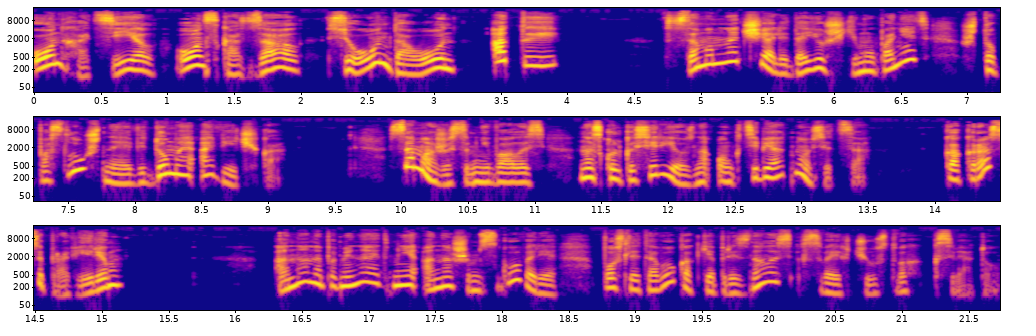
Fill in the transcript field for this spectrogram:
«он хотел», «он сказал», «все он да он», а ты? В самом начале даешь ему понять, что послушная, ведомая овечка. Сама же сомневалась, насколько серьезно он к тебе относится. Как раз и проверим. Она напоминает мне о нашем сговоре после того, как я призналась в своих чувствах к Святу.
